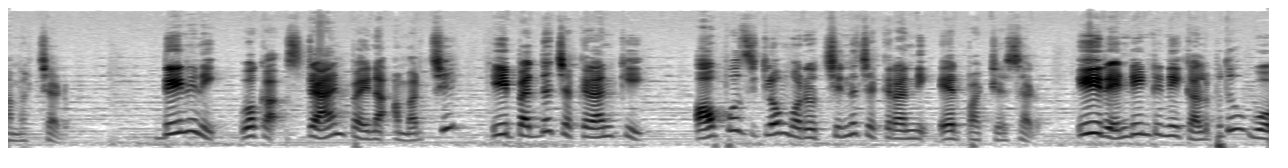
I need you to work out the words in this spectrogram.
అమర్చాడు. దీనిని ఒక స్టాండ్ పైన అమర్చి ఈ పెద్ద చక్రానికి ఆపోజిట్లో మరో చిన్న చక్రాన్ని ఏర్పాటు చేశాడు. ఈ రెండింటినీ కలుపుతూ ఓ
